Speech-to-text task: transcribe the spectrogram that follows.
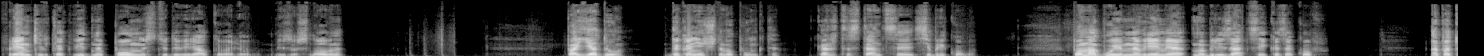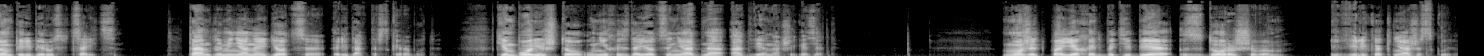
Френкель, как видно, полностью доверял Ковалеву. Безусловно. Поеду до конечного пункта. Кажется, станция Себрякова. Помогу им на время мобилизации казаков. А потом переберусь в Царицын. Там для меня найдется редакторская работа. Тем более, что у них издается не одна, а две наши газеты. Может, поехать бы тебе с Дорошевым в Великокняжескую?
